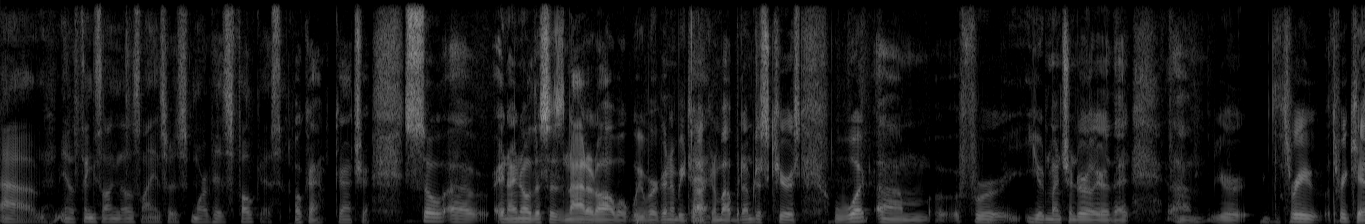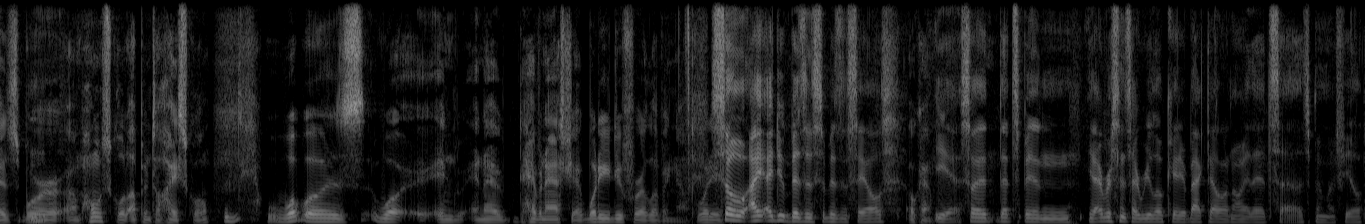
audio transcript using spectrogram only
Um, you know, things along those lines was more of his focus. Okay, gotcha. So, uh, and I know this is not at all what we were going to be talking about, but I'm just curious. What um, for you had mentioned earlier that um, your three three kids mm-hmm. were mm-hmm. homeschooled up until high school. Mm-hmm. What was what? And and I haven't asked you. What do you do for a living now? What do you? So I, I do business business to business sales. Okay. Yeah. So that's been yeah ever since I relocated back to Illinois. That's uh, that's been my field.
